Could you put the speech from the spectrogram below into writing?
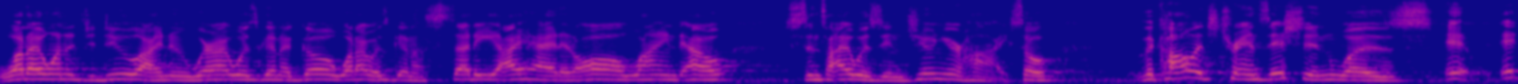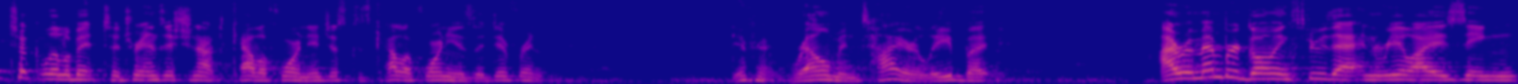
what I wanted to do. I knew where I was going to go, what I was going to study. I had it all lined out since I was in junior high. So the college transition was, it, it took a little bit to transition out to California just because California is a different, different realm entirely. But I remember going through that and realizing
